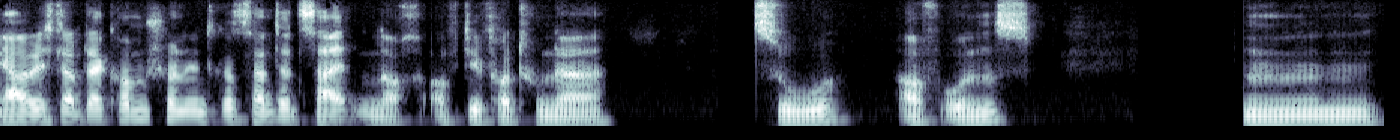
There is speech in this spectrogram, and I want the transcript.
Ja, aber ich glaube, da kommen schon interessante Zeiten noch auf die Fortuna zu, auf uns. Hm.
